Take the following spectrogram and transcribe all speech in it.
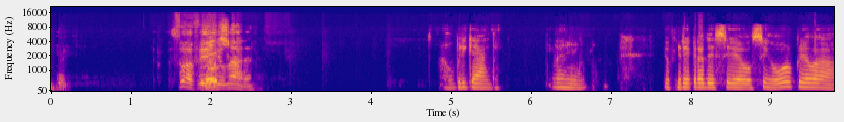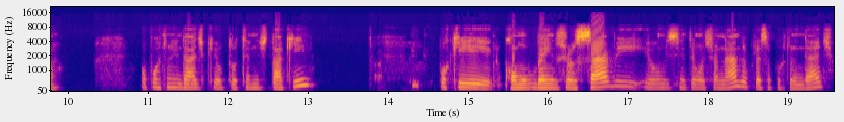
bem. Sua vez, Próximo. Leonara. Obrigada. Eu queria agradecer ao senhor pela oportunidade que eu estou tendo de estar aqui, porque, como bem o senhor sabe, eu me sinto emocionada por essa oportunidade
